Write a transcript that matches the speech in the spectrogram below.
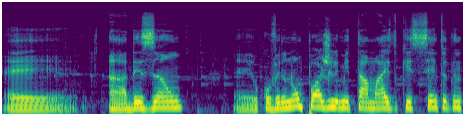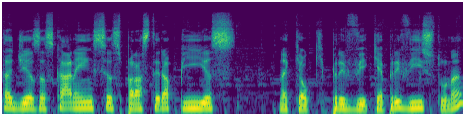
é, a adesão. É, o convênio não pode limitar mais do que 180 dias as carências para as terapias, né, que é o que, previ que é previsto, né?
